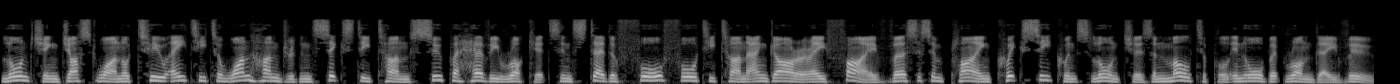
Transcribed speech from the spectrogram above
launching just one or two 80 to 160-ton super heavy rockets instead of four 40-ton Angara A5 versus implying quick sequence launches and multiple in-orbit rendezvous.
